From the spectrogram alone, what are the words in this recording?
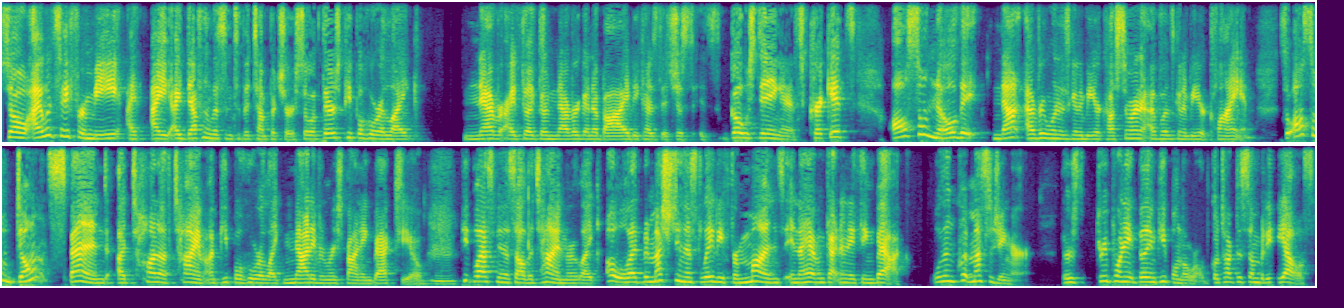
so I would say for me, I, I, I definitely listen to the temperature. So if there's people who are like never, I feel like they're never going to buy because it's just it's ghosting and it's crickets. Also know that not everyone is going to be your customer and everyone's going to be your client. So also don't spend a ton of time on people who are like not even responding back to you. Mm-hmm. People ask me this all the time. They're like, "Oh, well, I've been messaging this lady for months and I haven't gotten anything back." Well, then quit messaging her. There's 3.8 billion people in the world. Go talk to somebody else.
